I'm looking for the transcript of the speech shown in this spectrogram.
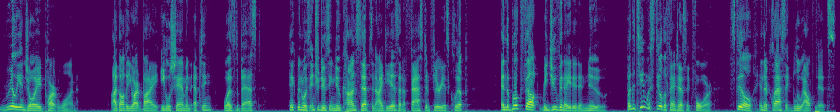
really enjoyed part one. I thought the art by Eaglesham and Epting was the best. Hickman was introducing new concepts and ideas at a fast and furious clip, and the book felt rejuvenated and new, but the team was still the Fantastic Four, still in their classic blue outfits.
